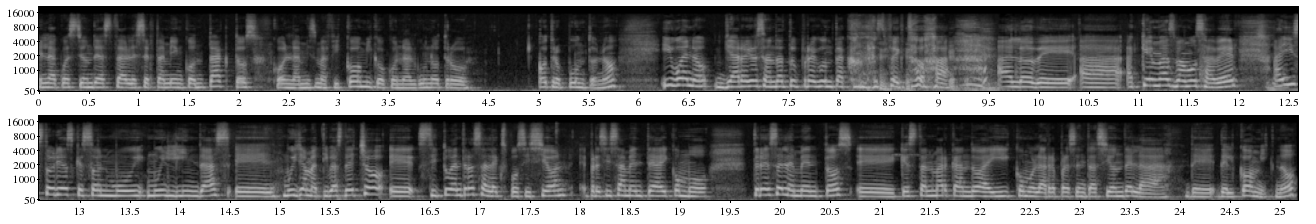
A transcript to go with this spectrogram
en la cuestión de establecer también contactos con la misma FICOMIC o con algún otro otro punto, ¿no? Y bueno, ya regresando a tu pregunta con respecto a, lo de a, qué más vamos a ver, hay historias que son muy, muy lindas, eh, muy llamativas. De hecho, eh, si tú entras a la exposición, precisamente hay como tres elementos eh, que están marcando ahí como la representación de la, del cómic, ¿no?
